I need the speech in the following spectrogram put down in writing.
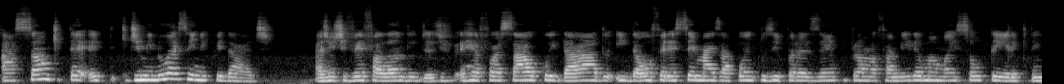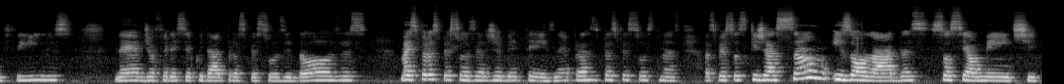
ação que, te, que diminua essa iniquidade. A gente vê falando de, de, reforçar o cuidado e da oferecer mais apoio, inclusive, por exemplo, para uma família, uma mãe solteira que tem filhos, né, de oferecer cuidado para as pessoas idosas, mas para as pessoas LGBTs, né, para as pessoas trans, as pessoas que já são isoladas socialmente,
